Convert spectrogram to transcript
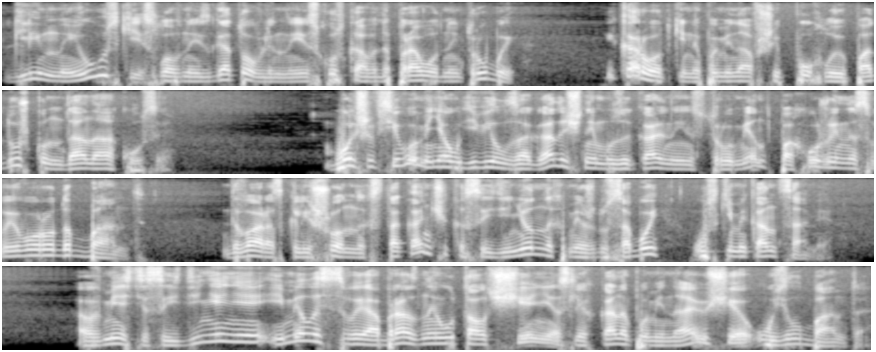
длинные и узкие, словно изготовленные из куска водопроводной трубы, и короткий, напоминавший пухлую подушку Ндана Акусы. Больше всего меня удивил загадочный музыкальный инструмент, похожий на своего рода бант. Два расклешенных стаканчика, соединенных между собой узкими концами. В месте соединения имелось своеобразное утолщение, слегка напоминающее узел банта.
